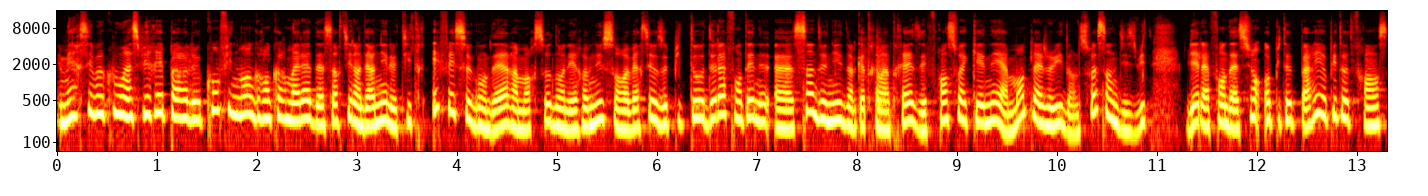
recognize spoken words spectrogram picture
Merci beaucoup. Inspiré par le confinement, Grand Corps Malade a sorti l'an dernier le titre Effet secondaire, un morceau dont les revenus sont reversés aux hôpitaux de La Fontaine à Saint-Denis dans le 93 et François Quesnay à Mantes-la-Jolie dans le 78 via la fondation Hôpitaux de Paris, Hôpitaux de France.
